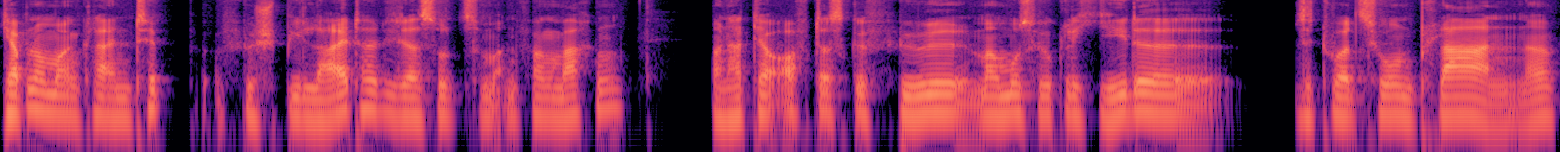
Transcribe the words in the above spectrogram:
ich habe noch mal einen kleinen Tipp für Spielleiter, die das so zum Anfang machen. Man hat ja oft das Gefühl, man muss wirklich jede Situation planen. Ne?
